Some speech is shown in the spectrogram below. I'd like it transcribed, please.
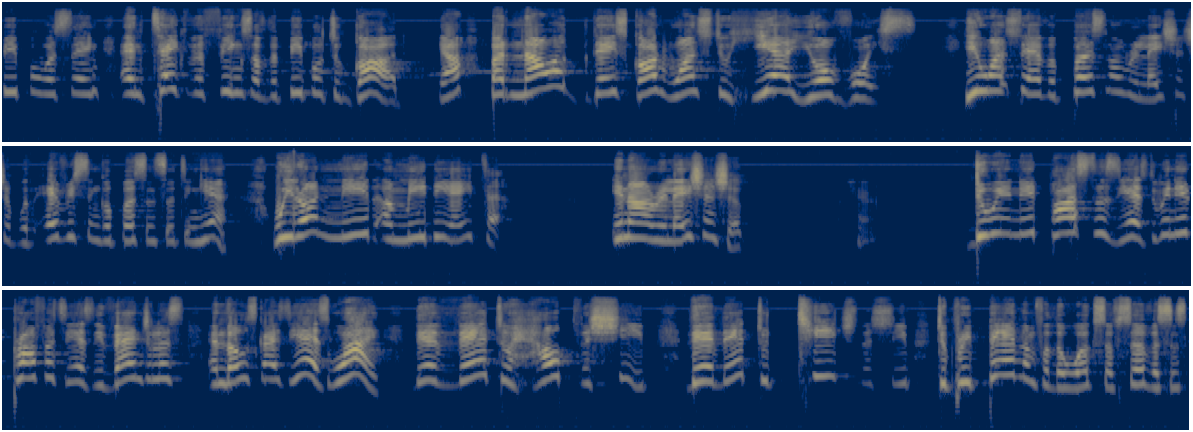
people were saying, and take the things of the people to God. Yeah? But nowadays, God wants to hear your voice. He wants to have a personal relationship with every single person sitting here. We don't need a mediator in our relationship. Do we need pastors? Yes. Do we need prophets? Yes. Evangelists and those guys? Yes. Why? They're there to help the sheep. They're there to teach the sheep, to prepare them for the works of services,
